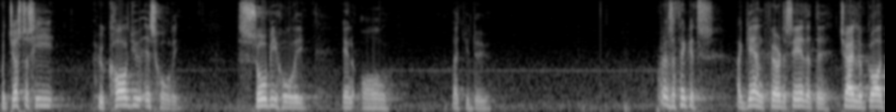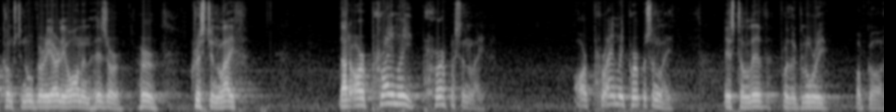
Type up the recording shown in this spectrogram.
But just as he who called you is holy, so be holy in all that you do. Friends, I think it's again fair to say that the child of God comes to know very early on in his or her Christian life that our primary purpose in life, our primary purpose in life, is to live for the glory of God.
